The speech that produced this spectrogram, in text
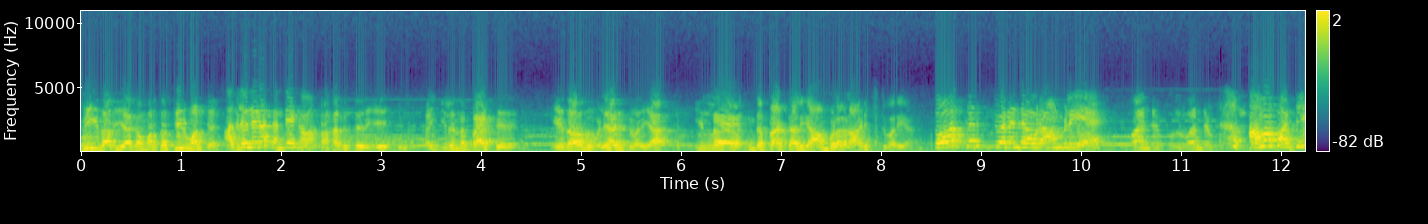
நீ தானே ஏக மனசா தீர்மானிச்ச. அதுல என்னடா சந்தேகம்? அது சரி. கையில என்ன பேட்டு ஏதாவது விளையாடிட்டு வரியா? இல்ல இந்த பேட்டாலேயே ஆம்பளைகளை அடிச்சிட்டு வரியா? தோற்கடிச்சிட்டு வரேன்டா ஒரு ஆம்பளைய. வண்டர்ஃபுல் வண்டர்ஃபுல் ஆமா பாட்டி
